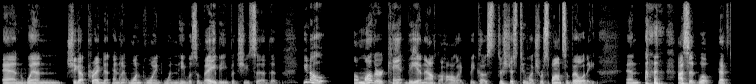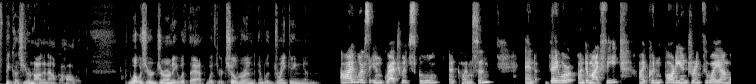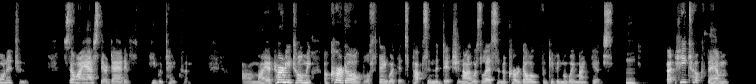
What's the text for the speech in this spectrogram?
and when she got pregnant and at one point when he was a baby but she said that you know a mother can't be an alcoholic because there's just too much responsibility and i said well that's because you're not an alcoholic what was your journey with that with your children and with drinking and I was in graduate school at Clemson and they were under my feet. I couldn't party and drink the way I wanted to. So I asked their dad if he would take them. Um, my attorney told me a cur dog will stay with its pups in the ditch, and I was less than a cur dog for giving away my kids. Mm. But he took them,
